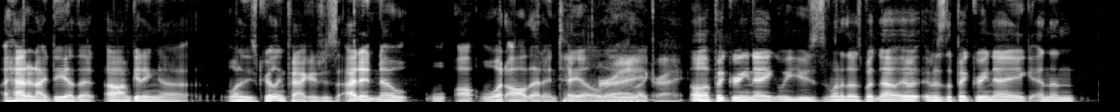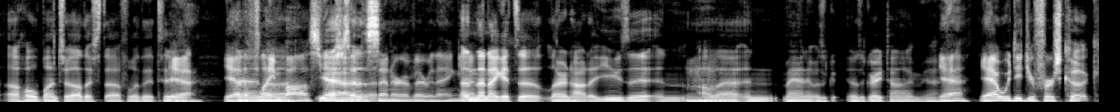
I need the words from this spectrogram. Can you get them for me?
I had an idea that oh, I'm getting uh, one of these grilling packages. I didn't know w- all, what all that entailed. Right, like right. oh, a big green egg. We used one of those, but no, it, it was the big green egg, and then a whole bunch of other stuff with it too. Yeah. Yeah, the flame uh, boss, yeah, which is at uh, the center of everything. Yeah. And then I get to learn how to use it and all Mhm. that. And man, it was it was a great time. Yeah. yeah, yeah, we did your first cook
